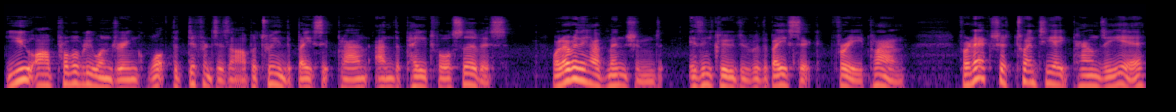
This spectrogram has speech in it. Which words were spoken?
You are probably wondering what the differences are between the basic plan and the paid for service. Well, everything I've mentioned is included with the basic free plan. For an extra £28 a year,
